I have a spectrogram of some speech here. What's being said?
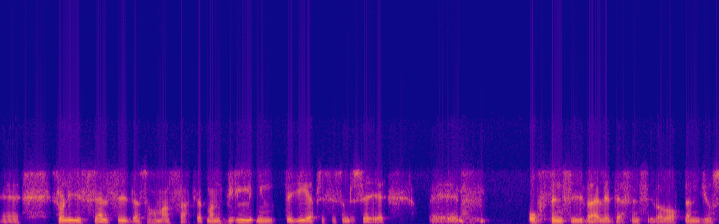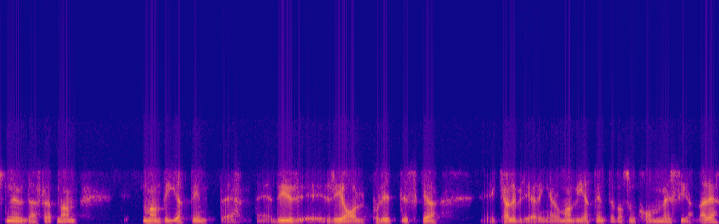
Eh, från Israels sida så har man sagt att man vill inte ge, precis som du säger, eh, offensiva eller defensiva vapen just nu därför att man, man vet inte. Eh, det är ju realpolitiska eh, kalibreringar och man vet inte vad som kommer senare.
